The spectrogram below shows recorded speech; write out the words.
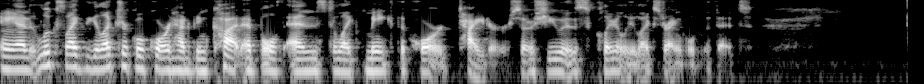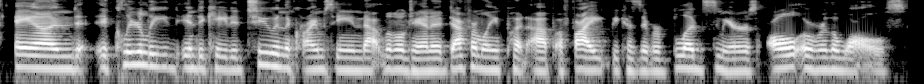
and it looks like the electrical cord had been cut at both ends to like make the cord tighter. So she was clearly like strangled with it. And it clearly indicated, too, in the crime scene that little Janet definitely put up a fight because there were blood smears all over the walls.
